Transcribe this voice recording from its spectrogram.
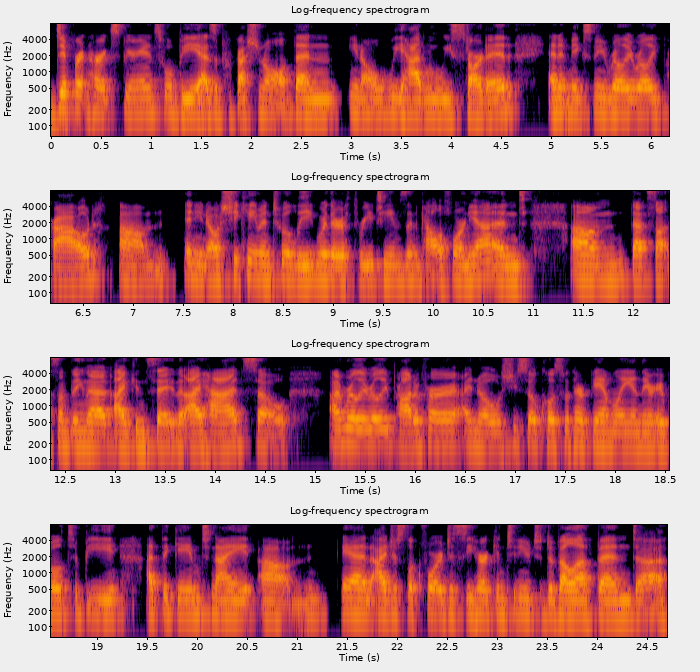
different her experience will be as a professional than you know we had when we started and it makes me really really proud. Um, and you know she came into a league where there are three teams in california and um, that's not something that i can say that i had so i'm really really proud of her. I know she's so close with her family and they're able to be at the game tonight um, and i just look forward to see her continue to develop and uh,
